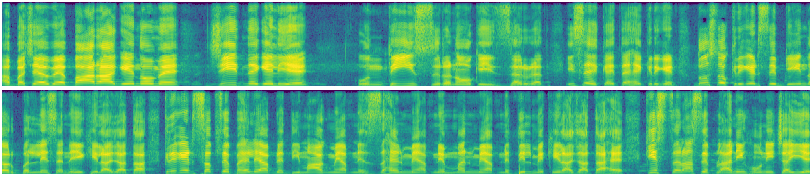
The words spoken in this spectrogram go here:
अब बचे हुए 12 गेंदों में जीतने के लिए उनतीस रनों की ज़रूरत। इसे कहते हैं क्रिकेट। दोस्तों, क्रिकेट सिर्फ़ गेंद और बल्ले से नहीं खेला जाता। क्रिकेट सबसे पहले अपने दिमाग में, अपने जहन में, अपने मन में, अपने दिल में खेला जाता है। किस तरह से प्लानिंग होनी चाहिए?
